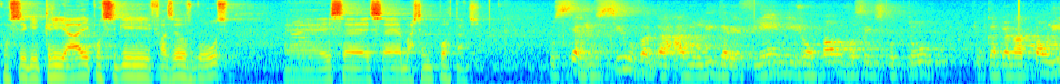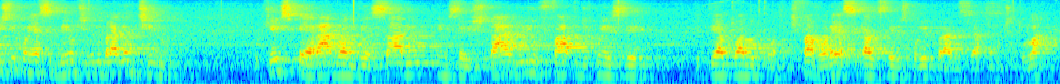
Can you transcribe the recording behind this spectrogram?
conseguir criar e conseguir fazer os gols. É, isso, é, isso é bastante importante. O Sérgio Silva, da Rádio Líder FM. João Paulo, você disputou o Campeonato Paulista e conhece bem o time do Bragantino. O que esperar do adversário em seu estádio e o fato de conhecer e ter atuado contra te favorece caso seja escolhido para Braga como titular?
